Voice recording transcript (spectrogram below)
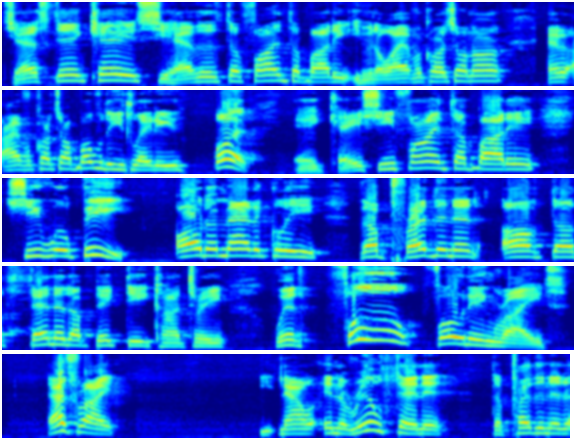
just in case she happens to find somebody, even though I have a crush on her, and I have a crush on both of these ladies, but in case she finds somebody, she will be automatically the president of the Senate of Big D Country with full voting rights. That's right. Now, in the real Senate, the president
